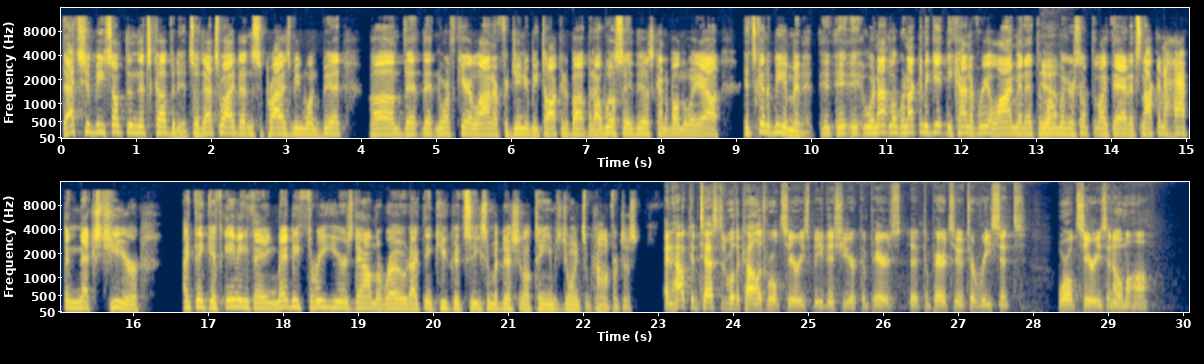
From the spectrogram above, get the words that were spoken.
That should be something that's coveted. So that's why it doesn't surprise me one bit um, that that North Carolina, Virginia be talking about. But I will say this, kind of on the way out, it's going to be a minute. It, it, it, we're not we're not going to get any kind of realignment at the yeah. moment or something like that. It's not going to happen next year. I think if anything, maybe three years down the road, I think you could see some additional teams join some conferences. And how contested will the College World Series be this year compares uh, compared to to recent World Series in Omaha?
